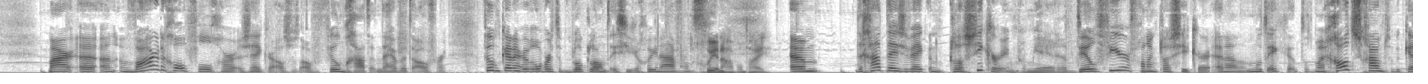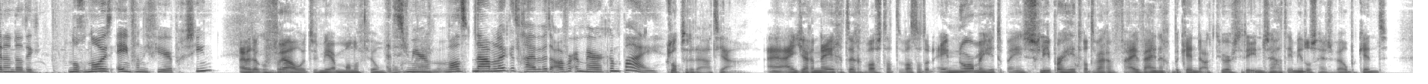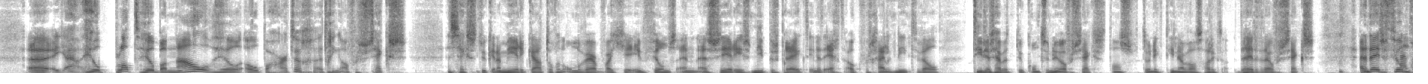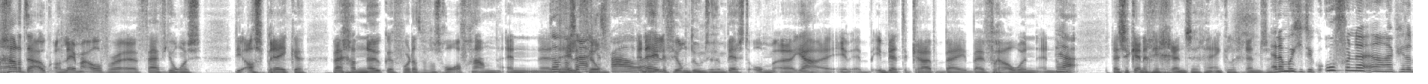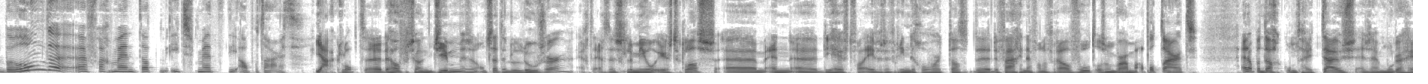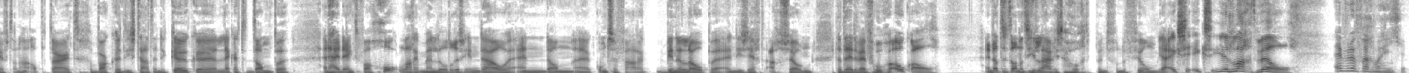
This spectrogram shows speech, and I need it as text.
Maar eh, een, een waardige opvolger, zeker als het over film gaat. En daar hebben we het over. Filmkenner Robert Blokland is hier. Goedenavond. Goedenavond, hi. Ehm, er gaat deze week een klassieker in première. Deel 4 van een klassieker. En dan moet ik tot mijn grote schaamte bekennen... dat ik nog nooit een van die vier heb gezien. En het ook een vrouw, het is meer een mannenfilm Het is volgens mij. meer, want namelijk, het gaan we het over American Pie. Klopt inderdaad, ja. Eh, Eind jaren negentig was dat, was dat een enorme hit opeens. Sleeper hit, want er waren vrij weinig bekende acteurs die erin zaten. Inmiddels zijn ze wel bekend. Eh, ja, heel plat, heel banaal, heel openhartig. Het ging over seks. En seks is natuurlijk in Amerika toch een onderwerp... wat je in films en eh, series niet bespreekt. In het echt ook waarschijnlijk niet. Terwijl tieners hebben het natuurlijk continu over seks. Althans, toen ik tiener was, had ik het de hele tijd over seks. En in deze film gaat het daar ook alleen maar over. Eh, vijf jongens die afspreken... wij gaan neuken voordat we van school afgaan. En, eh, de, hele film, verhaal, en de hele film doen ze hun best om eh, ja, in, in bed te kruipen bij, bij vrouwen. En dan, Ja. En ze kennen geen grenzen, geen enkele grenzen. En dan moet je natuurlijk oefenen. En dan heb je dat beroemde eh, fragment, dat iets met die appeltaart. Ja, klopt. Eh, de hoofdpersoon Jim is een ontzettende loser. Echt, echt een slemiel eerste klas. Ehm, en eh, die heeft van een van zijn vrienden gehoord... dat de, de vagina van een vrouw voelt als een warme appeltaart. En op een dag komt hij thuis en zijn moeder heeft dan een appeltaart gebakken. Die staat in de keuken lekker te dampen. En hij denkt van, goh, laat ik mijn lul er eens indouwen. En dan komt zijn vader binnenlopen en die zegt... ach zoon, dat deden wij vroeger ook al. En dat is dan het hilarische hoogtepunt van de film. Ja, ik, ik, je lacht wel. Even een fragmentje.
